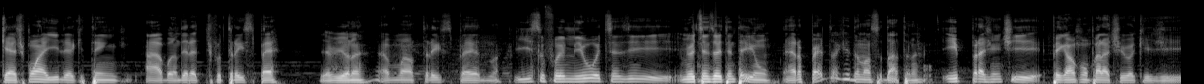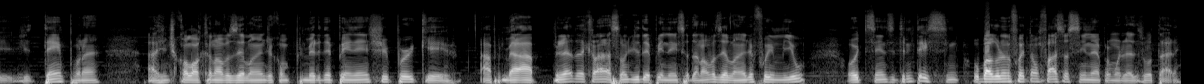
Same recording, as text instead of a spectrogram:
que é tipo uma ilha que tem a bandeira tipo três pés. Já viu, né? É uma três lá. E isso foi em 1800 e- 1881. Era perto aqui da nossa data, né? E pra gente pegar um comparativo aqui de, de tempo, né? A gente coloca a Nova Zelândia como primeiro independente porque a primeira, a primeira declaração de independência da Nova Zelândia foi em 1835. O bagulho não foi tão fácil assim, né, pra mulheres votarem.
